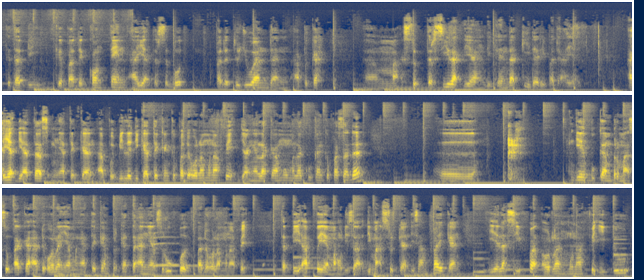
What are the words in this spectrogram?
tetapi kepada konten ayat tersebut pada tujuan dan apakah um, maksud tersirat yang dikehendaki daripada ayat itu. Ayat di atas menyatakan apabila dikatakan kepada orang munafik janganlah kamu melakukan kepasadan uh, dia bukan bermaksud akan ada orang yang mengatakan perkataan yang serupa kepada orang munafik. Tapi apa yang mahu dimaksudkan, disampaikan ialah sifat orang munafik itu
